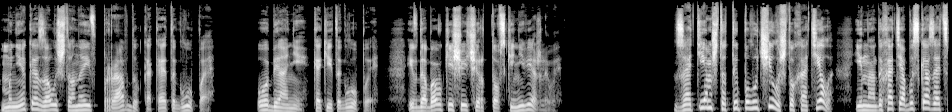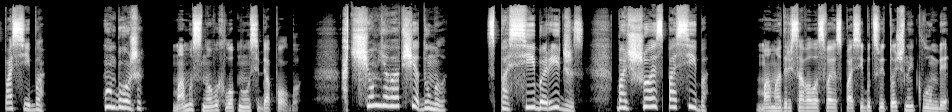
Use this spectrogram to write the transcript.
мне казалось, что она и вправду какая-то глупая. Обе они какие-то глупые. и вдобавок еще и чертовски невежливы. «Затем, что ты получила, что хотела, и надо хотя бы сказать спасибо». «О, боже!» Мама снова хлопнула себя по лбу. «О чем я вообще думала? Спасибо, Риджис! Большое спасибо!» Мама адресовала свое спасибо цветочной клумбе,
